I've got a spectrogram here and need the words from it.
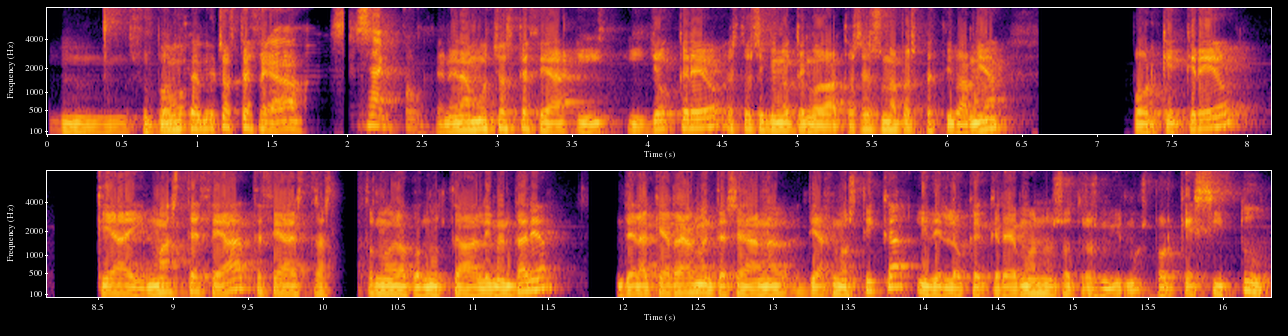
mm, supongo que muchos TCA. Exacto. Genera muchos TCA y, y yo creo, esto sí que no tengo datos, es una perspectiva mía, porque creo que hay más TCA, TCA es trastorno de la conducta alimentaria, de la que realmente se diagnostica y de lo que creemos nosotros mismos. Porque si tú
